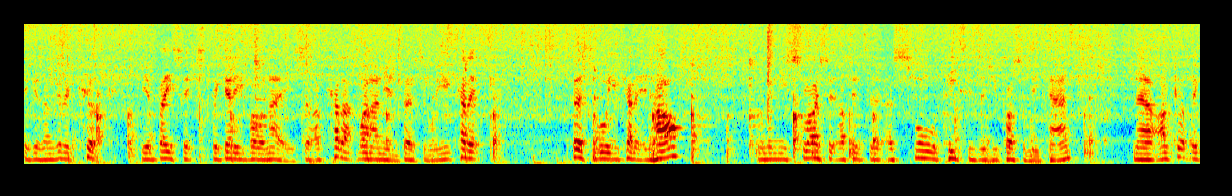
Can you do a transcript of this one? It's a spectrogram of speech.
because I'm going to cook your basic spaghetti bolognese. So I've cut up one onion first of all. You cut it, first of all, you cut it in half, and then you slice it up into as small pieces as you possibly can. Now I've got the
